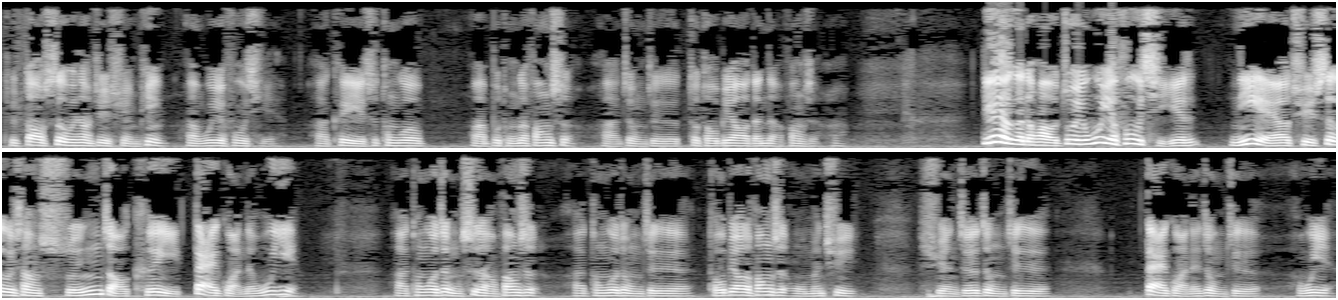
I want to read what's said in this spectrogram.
就到社会上去选聘啊，物业服务企业啊，可以是通过啊不同的方式啊，这种这个投投标等等方式啊。第二个的话，作为物业服务企业，你也要去社会上寻找可以代管的物业啊，通过这种市场方式啊，通过这种这个投标的方式，我们去选择这种这个代管的这种这个物业。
